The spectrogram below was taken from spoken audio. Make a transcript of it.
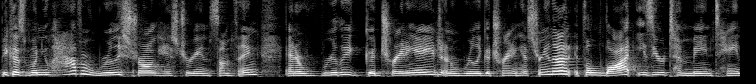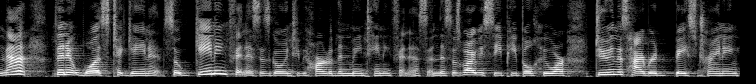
Because when you have a really strong history in something and a really good training age and a really good training history in that it's a lot easier to maintain that than it was to gain it. So gaining fitness is going to be harder than maintaining fitness. And this is why we see people who are doing this hybrid based training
